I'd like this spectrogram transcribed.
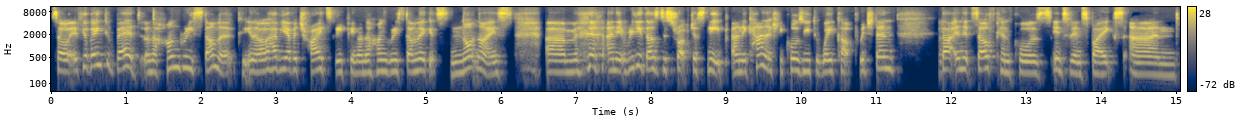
So if you're going to bed on a hungry stomach, you know, have you ever tried sleeping on a hungry stomach? It's not nice. Um, and it really does disrupt your sleep and it can actually cause you to wake up, which then that in itself can cause insulin spikes and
